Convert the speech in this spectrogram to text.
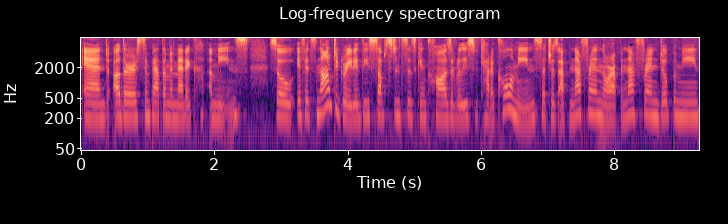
and other sympathomimetic amines. So, if it's not degraded, these substances can cause a release of catecholamines such as epinephrine, norepinephrine, dopamine,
